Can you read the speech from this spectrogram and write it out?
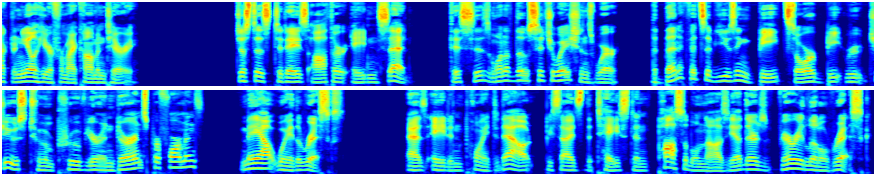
Dr. Neal here for my commentary. Just as today's author Aidan said, this is one of those situations where the benefits of using beets or beetroot juice to improve your endurance performance may outweigh the risks. As Aidan pointed out, besides the taste and possible nausea, there's very little risk.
